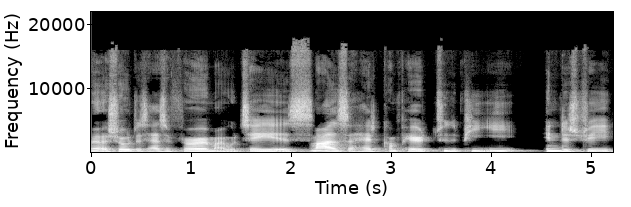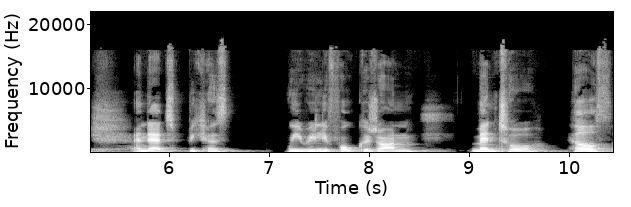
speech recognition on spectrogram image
Uh, Schroders as a firm, I would say, is miles ahead compared to the PE industry. And that's because we really focus on mental health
